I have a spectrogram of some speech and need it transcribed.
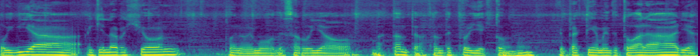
Hoy día aquí en la región, bueno, hemos desarrollado bastante, bastantes proyectos en prácticamente todas las áreas.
